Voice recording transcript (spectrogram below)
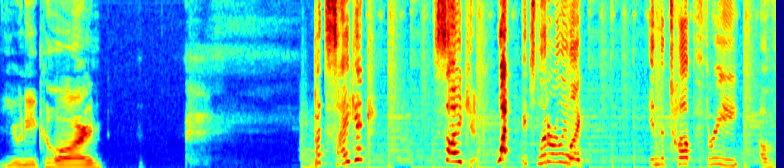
Unique horn. But psychic? Psychic. What? It's literally like in the top three of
